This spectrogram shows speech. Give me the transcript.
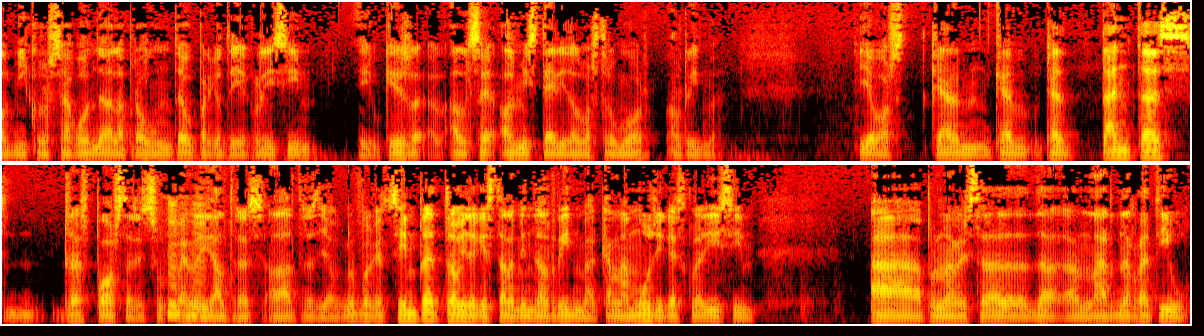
el microsegon de la pregunta, perquè ho tenia claríssim, diu, quin és el, el, el misteri del vostre humor? El ritme. I llavors, que, que, que tantes respostes, és, mm -hmm. i d'altres a d'altres llocs, no? perquè sempre et trobis aquest element del ritme, que en la música és claríssim, uh, però en la resta de, de, en l'art narratiu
